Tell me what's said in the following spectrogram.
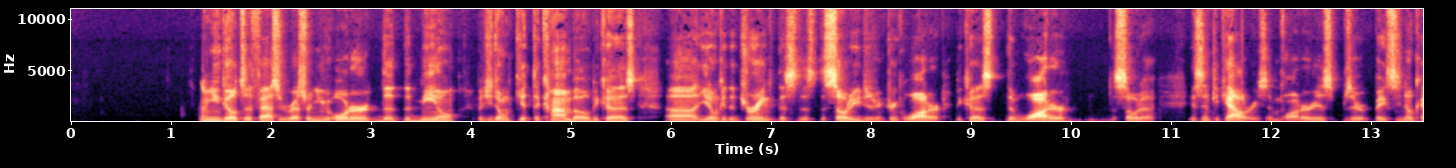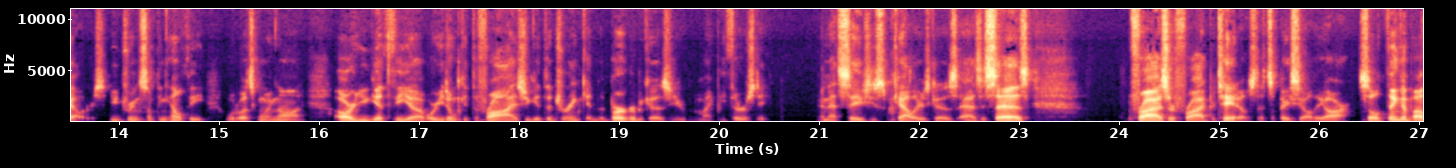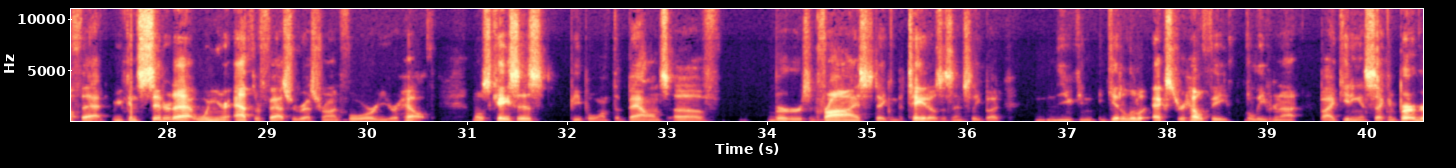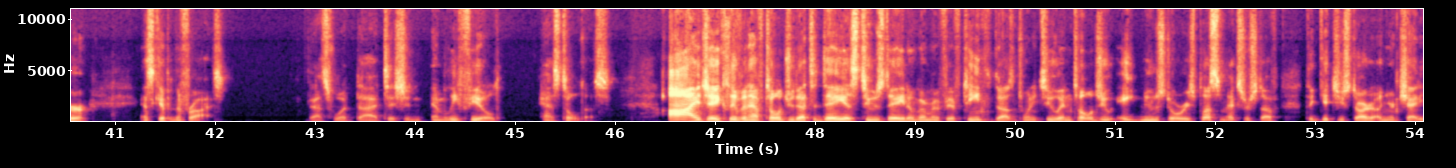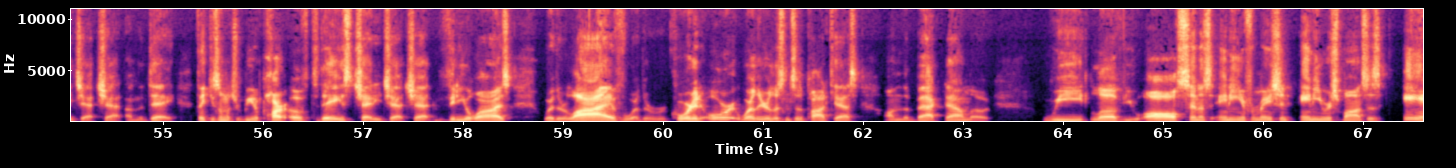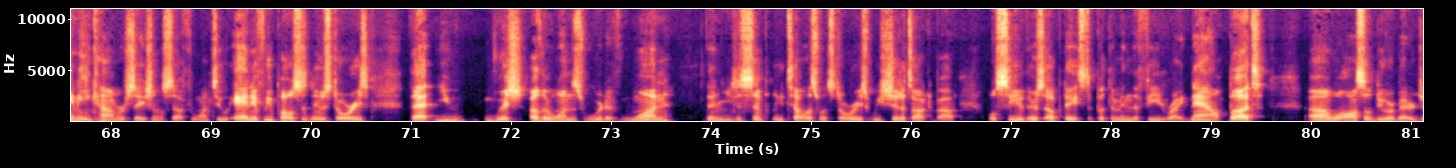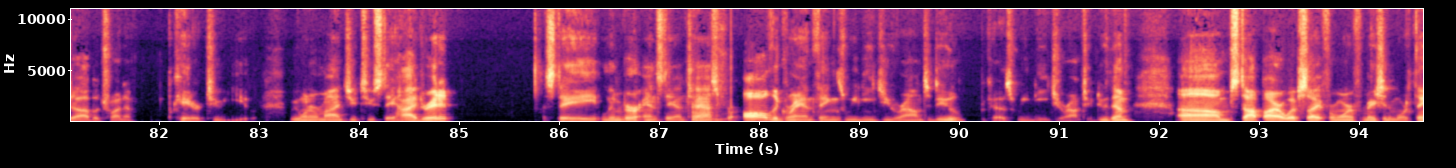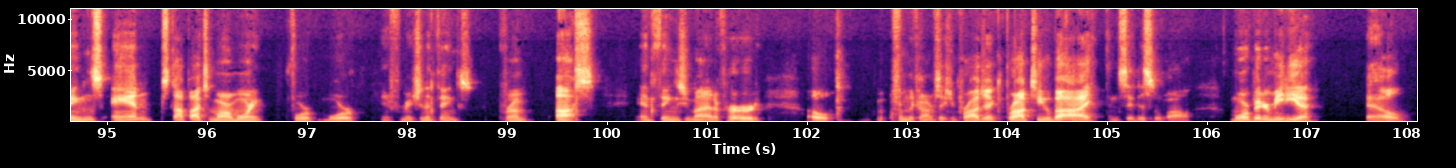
when you go to the fast food restaurant, you order the, the meal, but you don't get the combo because uh, you don't get the drink, this, the soda. You just drink water because the water, the soda, is empty calories, and water is basically no calories. You drink something healthy with what's going on, or you get the, uh, or you don't get the fries, you get the drink and the burger because you might be thirsty, and that saves you some calories because, as it says, fries are fried potatoes. That's basically all they are. So think about that. You consider that when you're at the fast food restaurant for your health. Most cases, people want the balance of burgers and fries, steak and potatoes, essentially, but you can get a little extra healthy, believe it or not, by getting a second burger and skipping the fries. That's what dietitian Emily Field has told us. I, Jay Cleveland, have told you that today is Tuesday, November 15th, 2022, and told you eight news stories plus some extra stuff to get you started on your chatty chat chat on the day. Thank you so much for being a part of today's chatty chat chat video wise, whether live, whether recorded, or whether you're listening to the podcast on the back download. We love you all. Send us any information, any responses, any conversational stuff you want to. And if we posted news stories that you wish other ones would have won, then you just simply tell us what stories we should have talked about. We'll see if there's updates to put them in the feed right now, but uh, we'll also do a better job of trying to cater to you. We want to remind you to stay hydrated, stay limber, and stay on task for all the grand things we need you around to do because we need you around to do them. Um, stop by our website for more information and more things, and stop by tomorrow morning for more information and things from us and things you might not have heard. Oh, from the Conversation Project, brought to you by, and say this is a while, More Better Media, LLC.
